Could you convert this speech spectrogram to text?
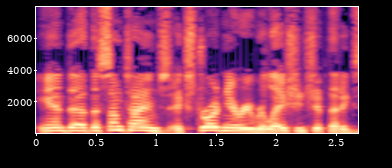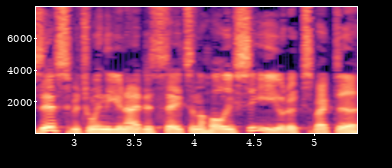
and uh, the sometimes extraordinary relationship that exists between the United States and the Holy See. You'd expect a, uh,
